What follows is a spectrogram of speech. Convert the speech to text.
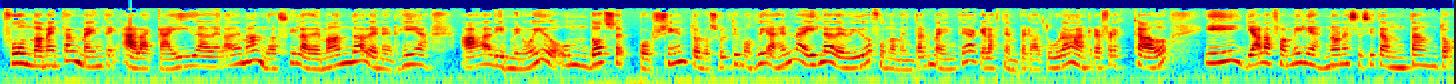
fundamentalmente a la caída de la demanda. Si la demanda de energía ha disminuido un 12% en los últimos días en la isla debido fundamentalmente a que las temperaturas han refrescado y ya las familias no necesitan tanto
